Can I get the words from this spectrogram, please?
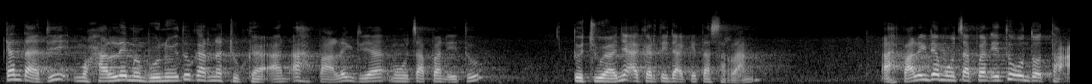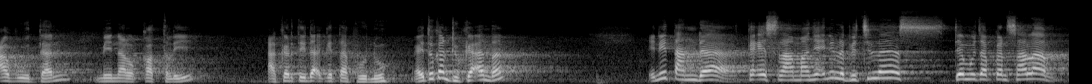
Kan tadi muhalli membunuh itu karena dugaan. Ah paling dia mengucapkan itu tujuannya agar tidak kita serang. Ah paling dia mengucapkan itu untuk ta'awudan minal qatli agar tidak kita bunuh. Nah, itu kan dugaan tak? Ini tanda keislamannya ini lebih jelas. Dia mengucapkan salam.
